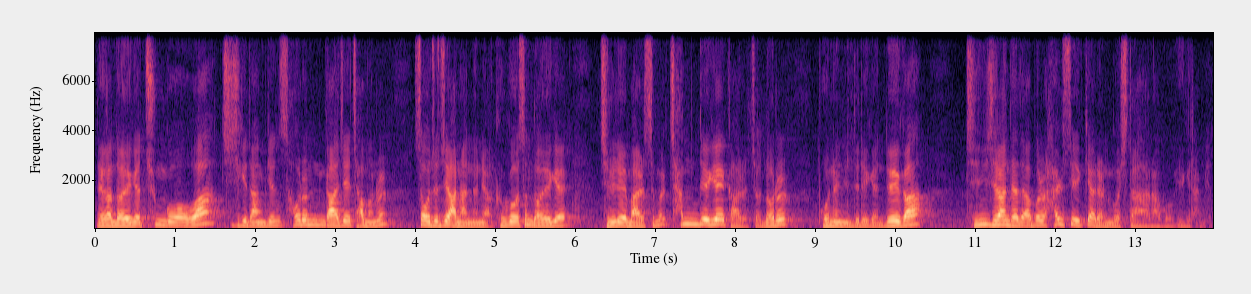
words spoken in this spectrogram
내가 너에게 충고와 지식이 담긴 서른 가지의 자문을 써주지 않았느냐. 그것은 너에게 진리의 말씀을 참되게 가르쳐 너를 보낸 이들에게 뇌가 진실한 대답을 할 수 있게 하려는 것이다. 라고 얘기를 합니다.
